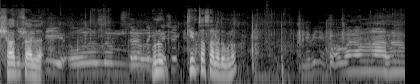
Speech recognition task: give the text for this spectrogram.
Aşağı düşerler. Oğlum Bunu çek. kim tasarladı bunu? Ne bileyim. Aman Allah'ım.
